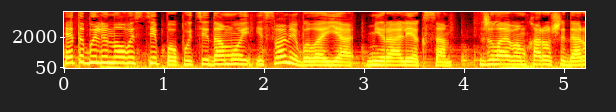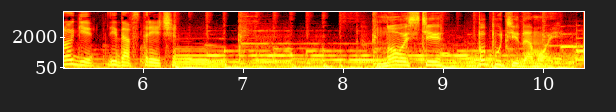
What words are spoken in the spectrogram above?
Это были новости по пути домой, и с вами была я, Мира Алекса. Желаю вам хорошей дороги и до встречи. Новости по пути домой.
